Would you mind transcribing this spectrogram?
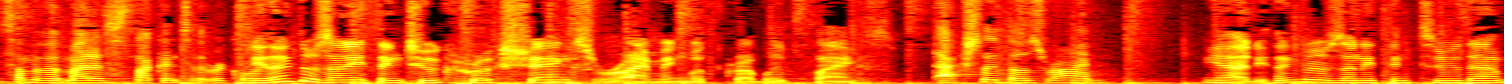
some of it might have snuck into the recording. Do you think there's anything to Crookshanks rhyming with Grubbly Planks? Actually, those rhyme. Yeah, do you think there's anything to that?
